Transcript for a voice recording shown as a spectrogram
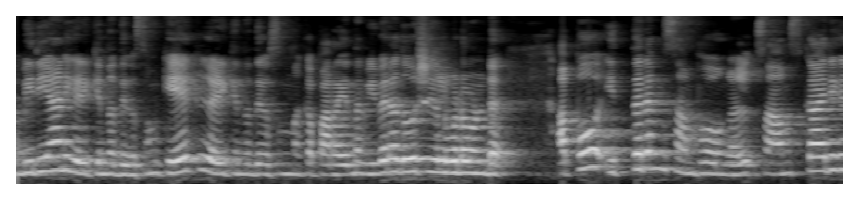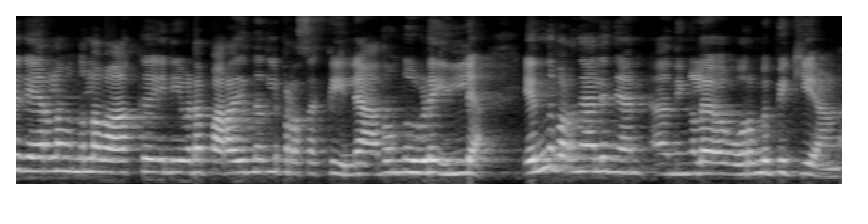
ബിരിയാണി കഴിക്കുന്ന ദിവസം കേക്ക് കഴിക്കുന്ന ദിവസം എന്നൊക്കെ പറയുന്ന വിവരദോഷികൾ ഇവിടെ ഉണ്ട്. അപ്പോൾ ഇത്തരം സംഭവങ്ങൾ സാംസ്കാരിക കേരളം എന്നുള്ള വാക്ക് ഇനി ഇവിടെ പറയുന്നതിൽ പ്രസക്തിയില്ല അതൊന്നും ഇവിടെ ഇല്ല എന്ന് പറഞ്ഞാലും ഞാൻ നിങ്ങളെ ഓർമ്മിപ്പിക്കുകയാണ്.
